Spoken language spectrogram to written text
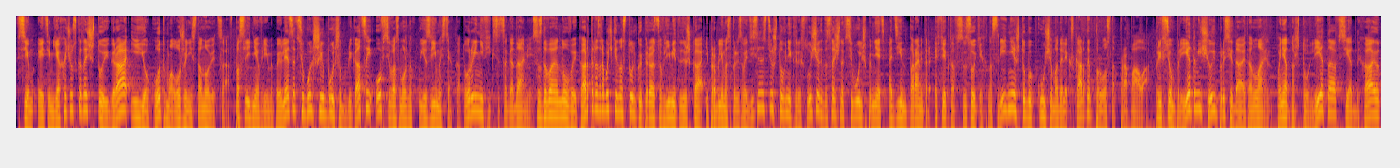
Всем этим я хочу сказать, что игра и ее код моложе не становится. В последнее время появляется все больше и больше публикаций о всевозможных уязвимостях, которые не фиксятся годами. Создавая новые карты, разработчики настолько упираются в лимиты движка и проблемы с производительностью, что в некоторых случаях достаточно всего лишь поменять один параметр эффектов с высоких на средние, чтобы куча моделек с карты просто пропала. При всем при этом еще и проседает онлайн. Понятно, что лето, все отдыхают,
